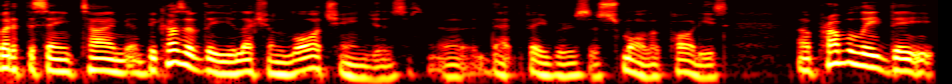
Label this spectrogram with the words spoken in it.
But at the same time, uh, because of the election law changes that favors smaller parties, probably they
